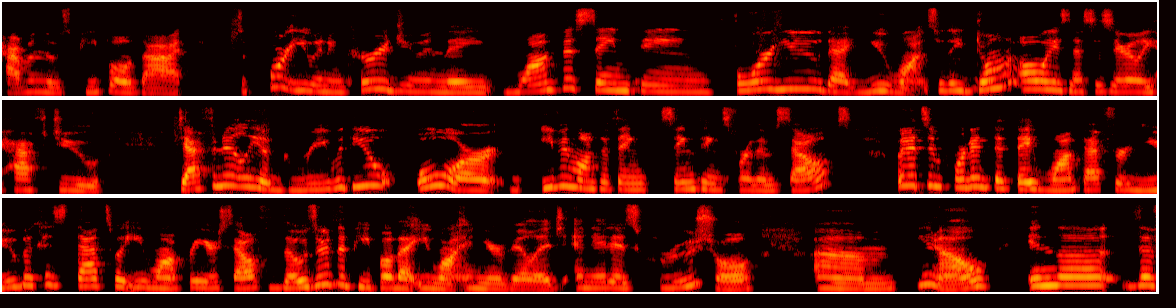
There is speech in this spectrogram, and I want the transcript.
having those people that support you and encourage you and they want the same thing for you that you want. So they don't always necessarily have to definitely agree with you or even want the thing, same things for themselves but it's important that they want that for you because that's what you want for yourself those are the people that you want in your village and it is crucial um, you know in the the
